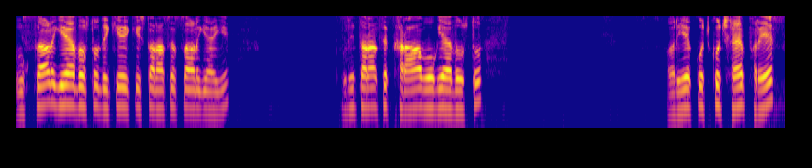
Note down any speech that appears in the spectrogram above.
सड़ गया दोस्तों, देखिए किस तरह से सड़ गया ये। पूरी तरह से ख़राब हो गया दोस्तों। और ये कुछ कुछ है फ्रेश।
